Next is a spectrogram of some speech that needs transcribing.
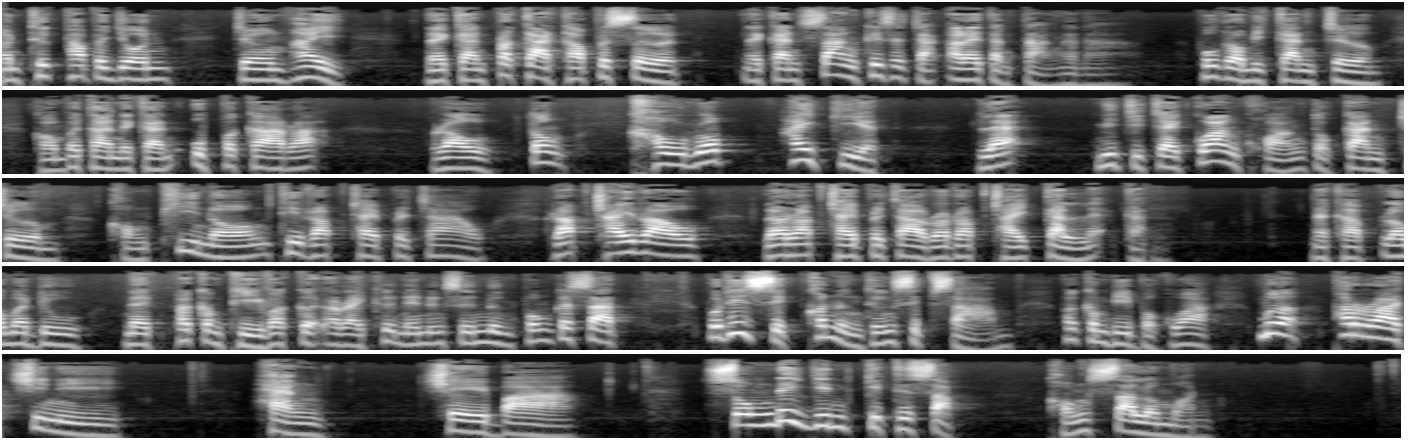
บันทึกภาพยนตร์ เจิมให้ในการประกาศข่าวประเสริฐ ในการสร้างคริสตจักรอะไรต่างๆ นานา พวกเรามีการเจิมของประทานในการอุปการะ เราต้องเคารพให้เกียรติ และมีจิตใจกว้างขวางต่อการเจิมของพี่น้องที่รับใช้พระเจ้า รับใช้เราและรับใช้พระเจ้าและรับใช้กันและกัน นะครับ เรามาดูในพระคัมภีร์ว่าเกิดอะไรขึ้นในหนังสือหนึ่งพงกษัตริย์บทที่ 10 ข้อ1ถึง13 พระคัมภีร์บอกว่า เมื่อพระราชินี แห่งเชบา ทรงได้ยินกิตติศัพท์ของซาโลมอน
